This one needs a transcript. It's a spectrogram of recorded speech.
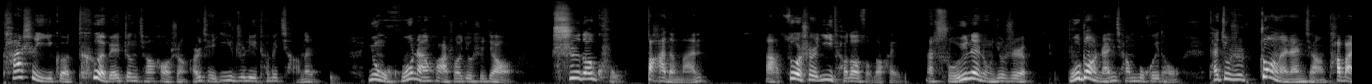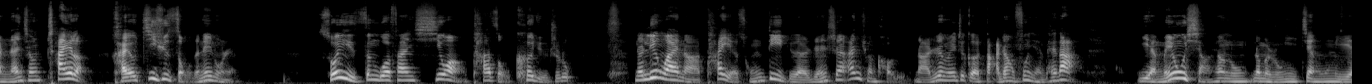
他是一个特别争强好胜，而且意志力特别强的人。用湖南话说就是叫吃得苦，霸得蛮啊，做事一条道走到黑，那属于那种就是。不撞南墙不回头，他就是撞了南墙，他把南墙拆了还要继续走的那种人。所以曾国藩希望他走科举之路。那另外呢，他也从弟弟的人身安全考虑，那认为这个打仗风险太大，也没有想象中那么容易建功立业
